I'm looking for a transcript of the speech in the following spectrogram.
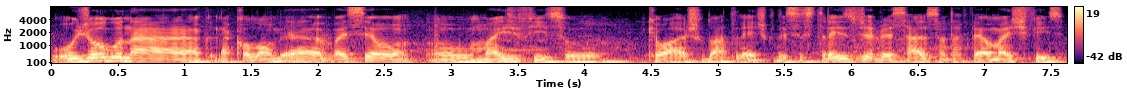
O jogo na, na Colômbia vai ser o, o mais difícil, que eu acho, do Atlético. Desses três adversários, Santa Fé é o mais difícil.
